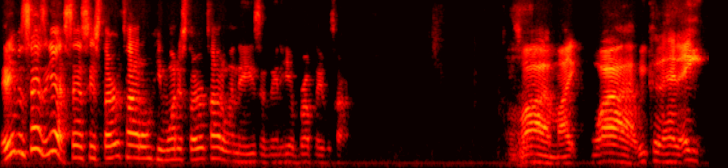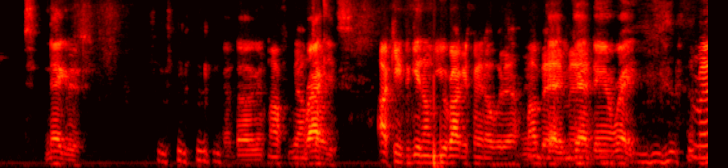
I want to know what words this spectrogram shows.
It even says, yeah, it says his third title. He won his third title in these, and then he abruptly retired. Why, Mike? Why? We could have had eight. Negative. God dog. I forgot. Rockets. I keep forgetting I'm you a Rocket fan over there. My bad, God- man. Goddamn right. Man,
